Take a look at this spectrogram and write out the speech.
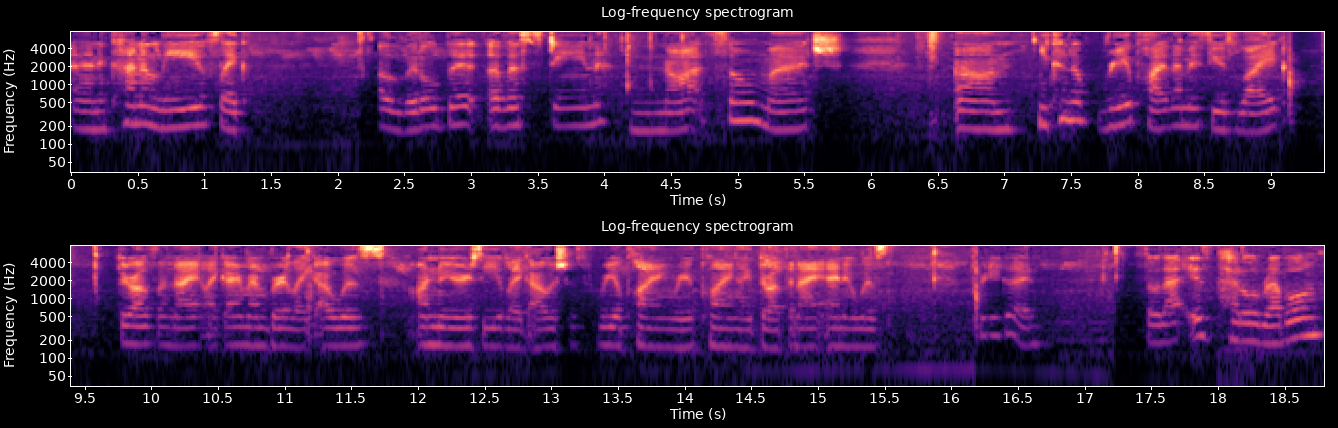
And it kind of leaves like a little bit of a stain not so much. Um, you can reapply them if you'd like throughout the night. Like I remember like I was on New Year's Eve, like I was just reapplying, reapplying like throughout the night and it was pretty good. So that is Petal Rebel.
